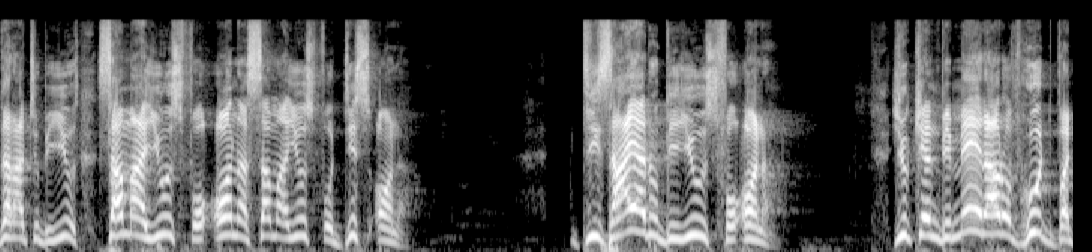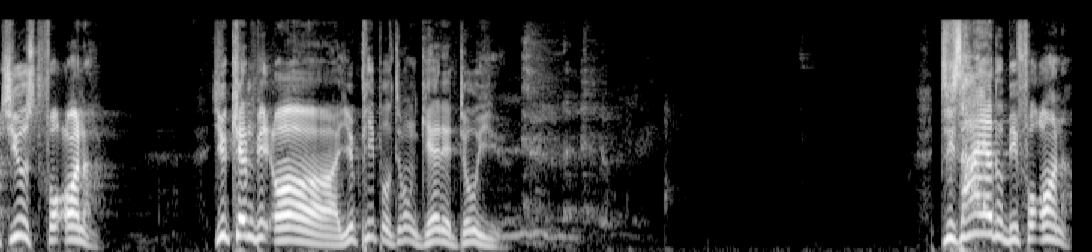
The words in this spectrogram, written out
that are to be used. Some are used for honor, some are used for dishonor. Desire to be used for honor. You can be made out of wood but used for honor. You can be, oh, you people don't get it, do you? Desire to be for honor.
